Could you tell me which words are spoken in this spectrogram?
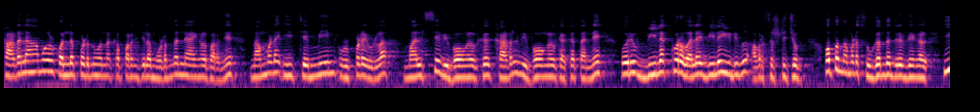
കടലാമകൾ കൊല്ലപ്പെടുന്നു എന്നൊക്കെ പറഞ്ഞ് ചില മുടന്തൻ ന്യായങ്ങൾ പറഞ്ഞ് നമ്മുടെ ഈ ചെമ്മീൻ ഉൾപ്പെടെയുള്ള മത്സ്യ വിഭവങ്ങൾക്ക് കടൽ വിഭവങ്ങൾക്കൊക്കെ തന്നെ ഒരു വിലക്കുറവ് അല്ലെ വിലയിടിവ് അവർ സൃഷ്ടിച്ചു. ഒപ്പം നമ്മുടെ സുഗന്ധദ്രവ്യങ്ങൾ. ഈ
